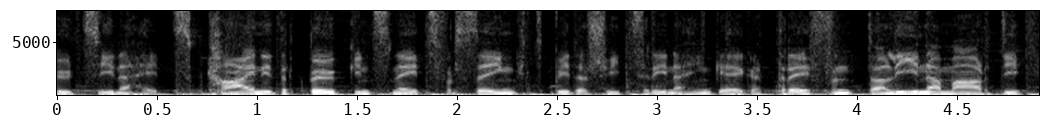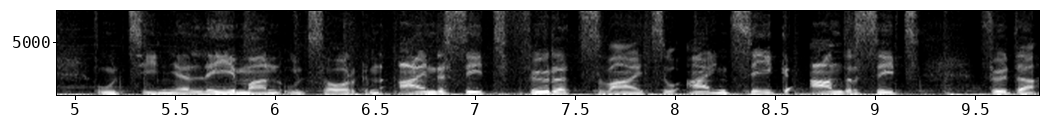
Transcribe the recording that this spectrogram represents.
Schützinnen hat keine der Böcke ins Netz versenkt. Bei den Schweizerinnen hingegen treffen Talina Marti und Sinja Lehmann und sorgen einerseits für einen 2 zu 1 Sieg, andererseits für den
